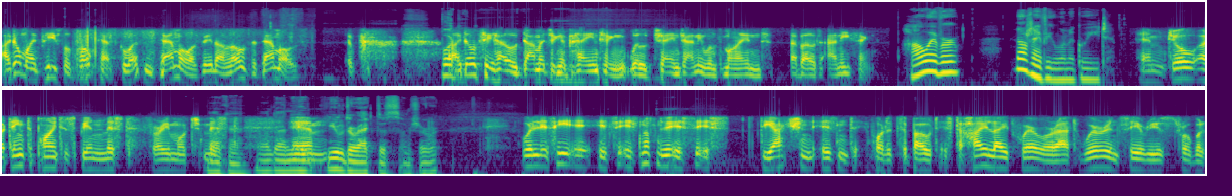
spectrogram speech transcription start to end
I don't mind peaceful protests. Go out and demo. I've been on loads of demos. I don't see how damaging a painting will change anyone's mind about anything. However, not everyone agreed. Um, Joe, I think the point has been missed, very much missed. Okay, well then you, Um, you'll direct us, I'm sure. Well, you see, it's it's nothing. It's, it's the action isn't what it's about. It's to highlight where we're at. We're in serious trouble.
